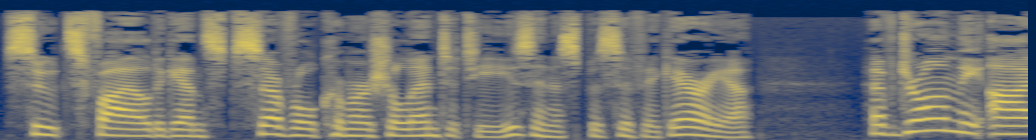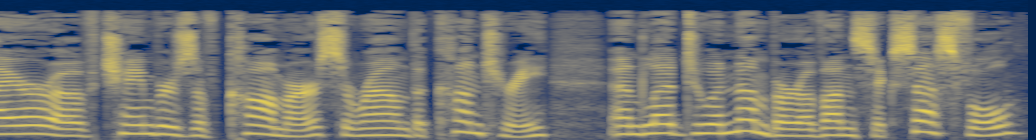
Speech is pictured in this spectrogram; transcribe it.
suits filed against several commercial entities in a specific area, have drawn the ire of chambers of commerce around the country and led to a number of unsuccessful,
